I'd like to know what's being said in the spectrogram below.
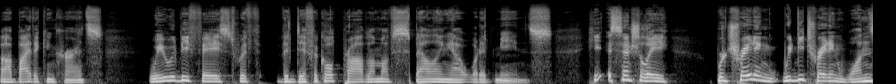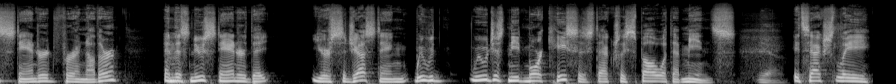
uh, by the concurrence, we would be faced with the difficult problem of spelling out what it means. He essentially, we're trading, we'd be trading one standard for another. And mm this new standard that you're suggesting, we would we would just need more cases to actually spell what that means. Yeah. It's actually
